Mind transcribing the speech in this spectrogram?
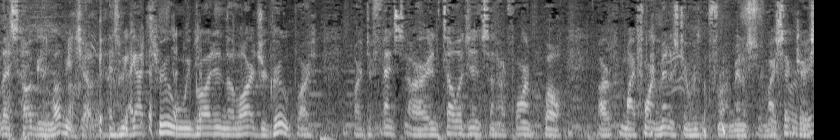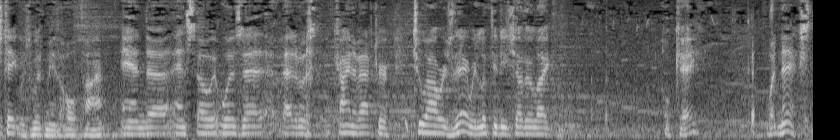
let's hug and love each other. As we got through, when we brought in the larger group, our, our defense, our intelligence, and our foreign, well, our, my foreign minister was foreign minister. My secretary of state was with me the whole time, and uh, and so it was. Uh, it was kind of after two hours there, we looked at each other like, okay, what next?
